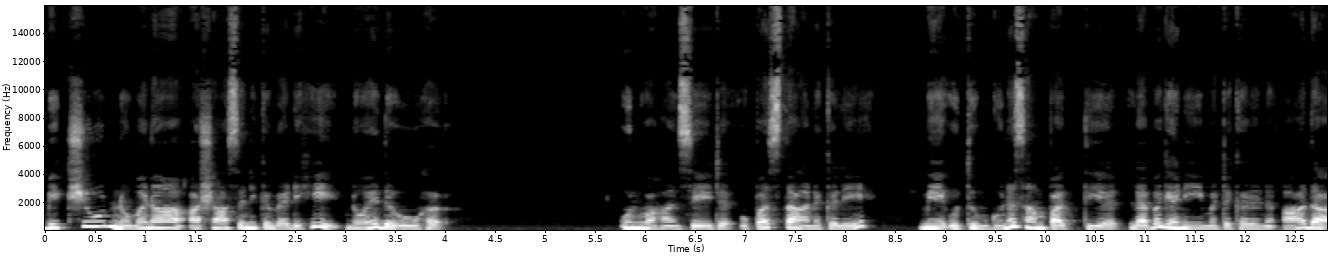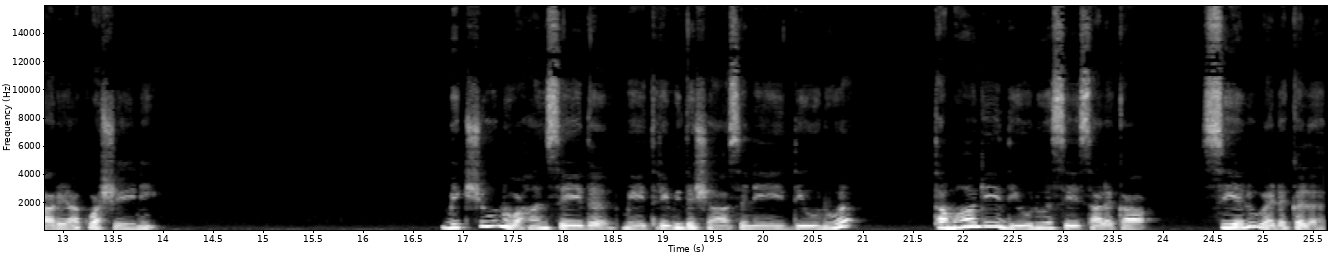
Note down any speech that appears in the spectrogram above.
භික්ෂූන් නොමනා අශාසනික වැඩෙහි නොයද වූහ. උන්වහන්සේට උපස්ථාන කළේ මේ උතුම් ගුණ සම්පත්තිය ලැබ ගැනීමට කරන ආධාරයක් වශයෙනි. භික්ෂූන් වහන්සේද මේ ත්‍රිවිධ ශාසනයේ දියුණුව තමාගේ දියුණුවසේ සලකා සියලු වැඩ කළහ.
